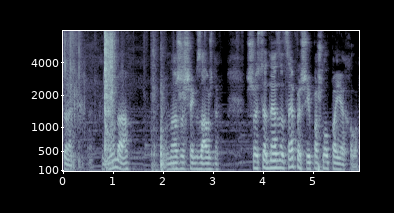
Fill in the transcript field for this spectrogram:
Так, ну да. У нас же ж як завжди. Щось одне зацепиш і пошло-поїхало.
